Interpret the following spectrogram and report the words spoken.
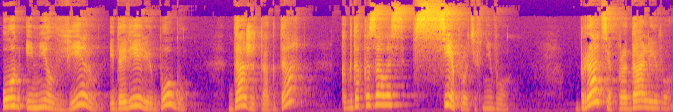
он имел веру и доверие Богу даже тогда, когда, казалось, все против него. Братья продали его,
